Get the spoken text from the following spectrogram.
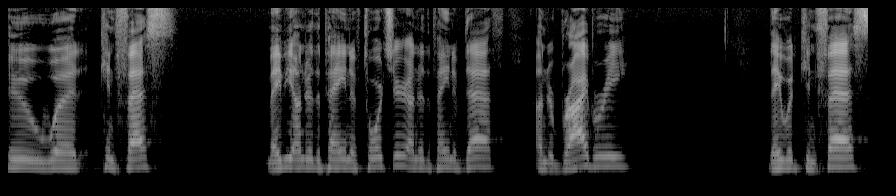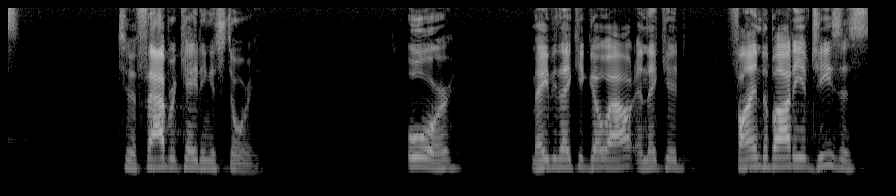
who would confess, maybe under the pain of torture, under the pain of death, under bribery. They would confess to fabricating a story. Or maybe they could go out and they could find the body of Jesus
